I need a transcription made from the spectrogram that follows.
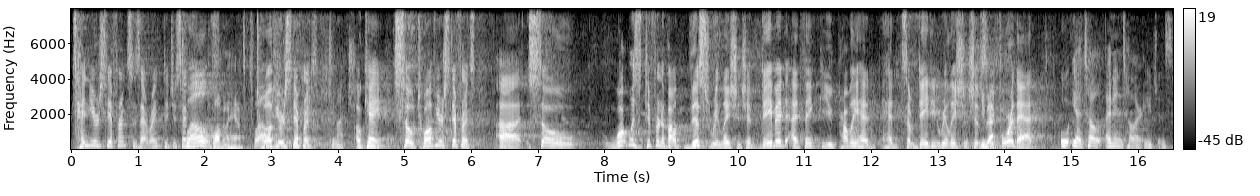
Ten years difference. Is that right? Did you say 12. 12 and a half. 12. 12 years difference. Too much. Okay, so 12 years difference. Uh, so, what was different about this relationship? David, I think you probably had, had some dating relationships before that. Oh, yeah, tell, I didn't tell our ages.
